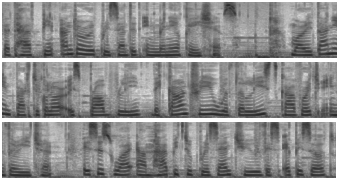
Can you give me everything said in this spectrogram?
that have been underrepresented in many occasions. Mauritania, in particular, is probably the country with the least coverage in the region. This is why I'm happy to present to you this episode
